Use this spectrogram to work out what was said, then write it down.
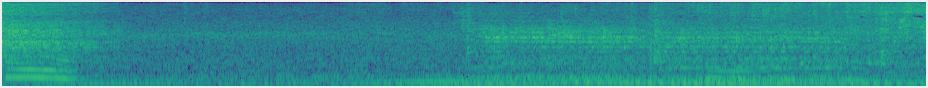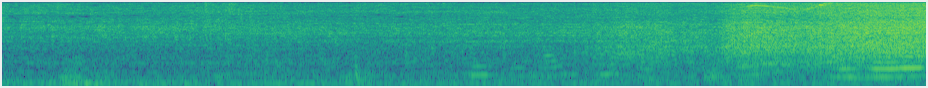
hay vậy? Hay ghê.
